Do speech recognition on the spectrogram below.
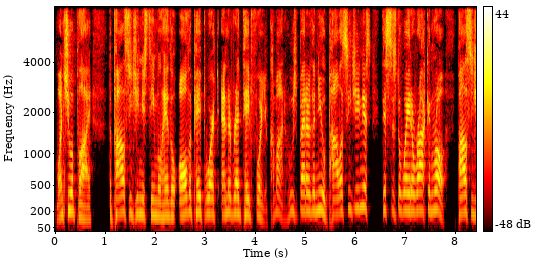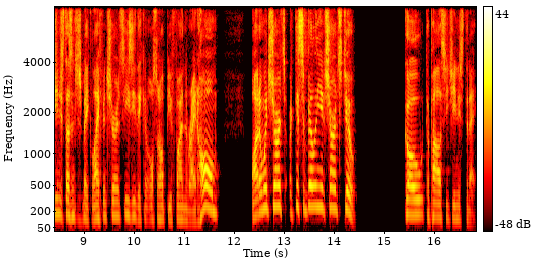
Once you apply, the Policy Genius team will handle all the paperwork and the red tape for you. Come on, who's better than you? Policy Genius? This is the way to rock and roll. Policy Genius doesn't just make life insurance easy, they can also help you find the right home, auto insurance, or disability insurance too. Go to Policy Genius today.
